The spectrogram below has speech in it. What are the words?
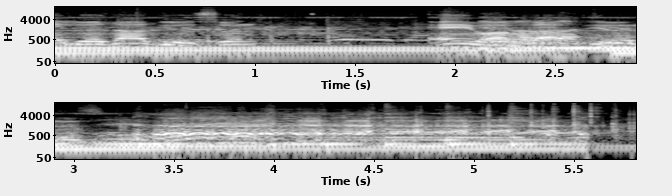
Elveda diyorsun. Eyvallah, diyoruz.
